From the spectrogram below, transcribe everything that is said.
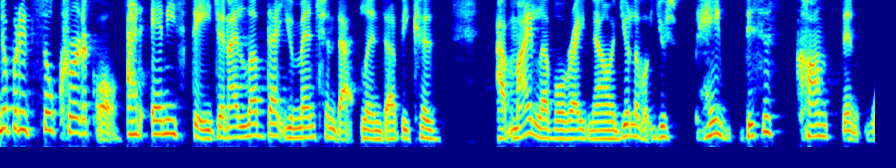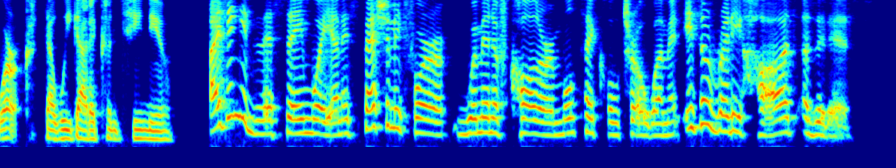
No, but it's so critical at any stage. And I love that you mentioned that, Linda, because at my level right now, at your level, you're, hey, this is constant work that we got to continue. I think in the same way, and especially for women of color, multicultural women, it's already hard as it is,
